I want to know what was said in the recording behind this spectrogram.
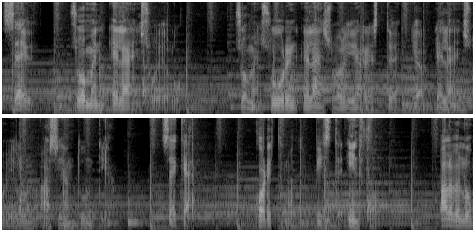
SEY, Suomen eläinsuojelu, Suomen suurin eläinsuojelujärjestö ja eläinsuojelun asiantuntija, sekä korittomat.info, palvelu,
